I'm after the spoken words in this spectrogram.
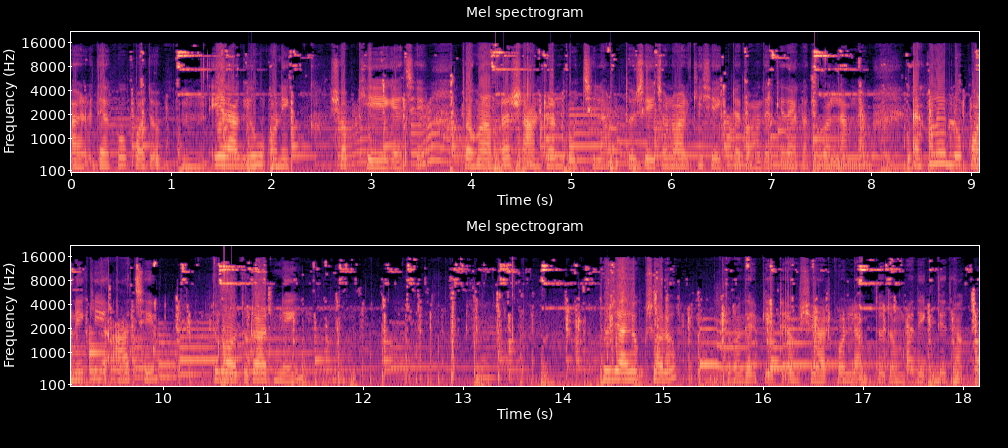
আর দেখো কত এর আগেও অনেক সব খেয়ে গেছে। তখন আমরা স্নান টান করছিলাম, তো সেই জন্য আর কি সেইটা তোমাদেরকে দেখাতে পারলাম না। এখনও লোক অনেকেই আছে, তবে অতটা আর নেই। তো যাই হোক চলো তোমাদেরকে এটা শেয়ার করলাম, তো তোমরা দেখতে থাকো।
